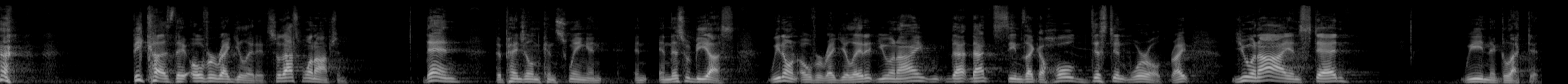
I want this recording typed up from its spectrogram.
because they overregulated. So that's one option. Then the pendulum can swing, and, and, and this would be us. We don't overregulate it. You and I, that, that seems like a whole distant world, right? You and I, instead, we neglect it.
